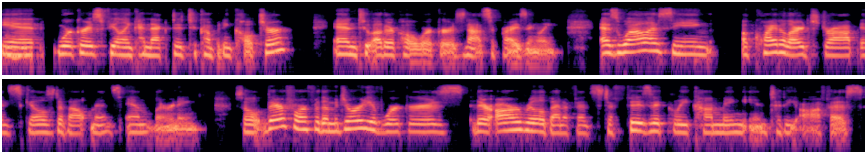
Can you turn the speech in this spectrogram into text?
in mm-hmm. workers feeling connected to company culture and to other coworkers, not surprisingly, as well as seeing a quite a large drop in skills developments and learning. So, therefore, for the majority of workers, there are real benefits to physically coming into the office.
